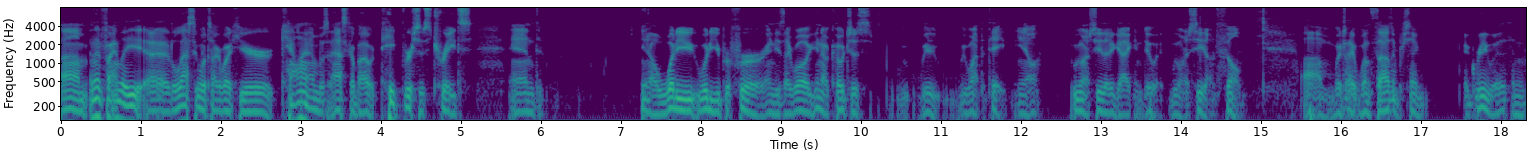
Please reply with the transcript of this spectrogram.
Um, and then finally, uh, the last thing we'll talk about here, Callahan was asked about tape versus traits, and you know what do you what do you prefer? And he's like, well, you know, coaches, we we want the tape. You know, we want to see that a guy can do it. We want to see it on film, um, which I one thousand percent agree with. And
